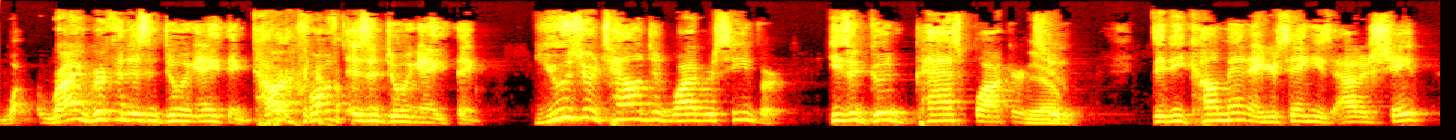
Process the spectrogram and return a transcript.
Ryan Griffin isn't doing anything. Tyler Kroft isn't doing anything. Use your talented wide receiver. He's a good pass blocker Yeah. too. Did he come in and you're saying he's out of shape?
